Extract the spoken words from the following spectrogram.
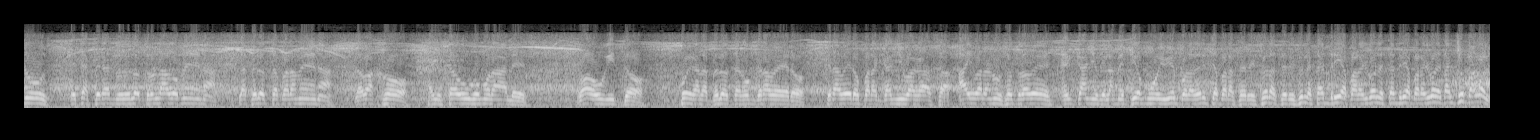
luz, está esperando del otro lado Mena, la pelota para Mena, la bajó, ahí está Hugo Morales, va Huguito, juega la pelota con Cravero, Cravero para el Caño y Bagaza, ahí va Lanús otra vez, el Caño que la metió muy bien por la derecha para Cerrizuela, Cerrizuela está en Ría para el gol, está en Ría para el gol, está el chupa gol.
